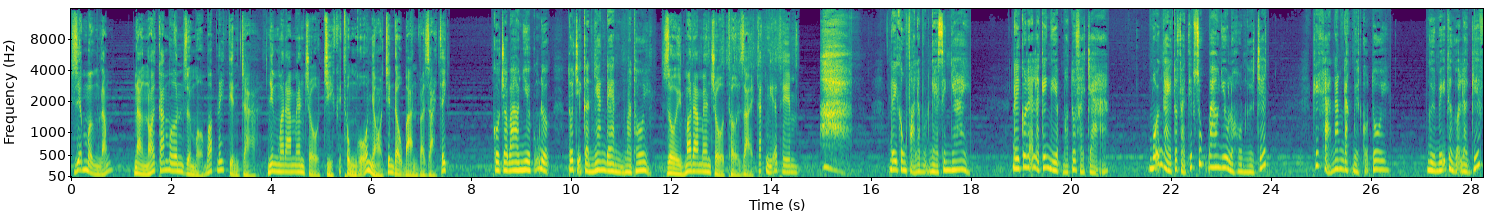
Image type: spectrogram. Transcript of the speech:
Diễm mừng lắm. Nàng nói cảm ơn rồi mở bóp lấy tiền trả. Nhưng Madame Angel chỉ cái thùng gỗ nhỏ trên đầu bàn và giải thích. Cô cho bao nhiêu cũng được. Tôi chỉ cần nhang đèn mà thôi. Rồi Madame Angel thở dài cắt nghĩa thêm. Đây không phải là một nghề sinh nhai. Đây có lẽ là cái nghiệp mà tôi phải trả. Mỗi ngày tôi phải tiếp xúc bao nhiêu là hồn người chết. Cái khả năng đặc biệt của tôi, người Mỹ thường gọi là gift,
